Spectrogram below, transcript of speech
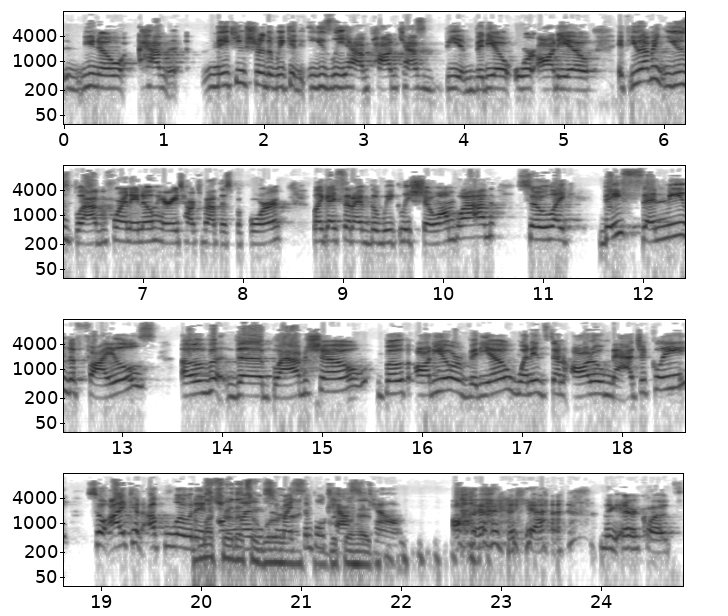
you know, have making sure that we could easily have podcasts, be it video or audio. If you haven't used Blab before, and I know Harry talked about this before, like I said, I have the weekly show on Blab. So, like, they send me the files of the Blab show, both audio or video, when it's done auto magically, so I could upload it sure onto my Simplecast account. yeah, the air quotes.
